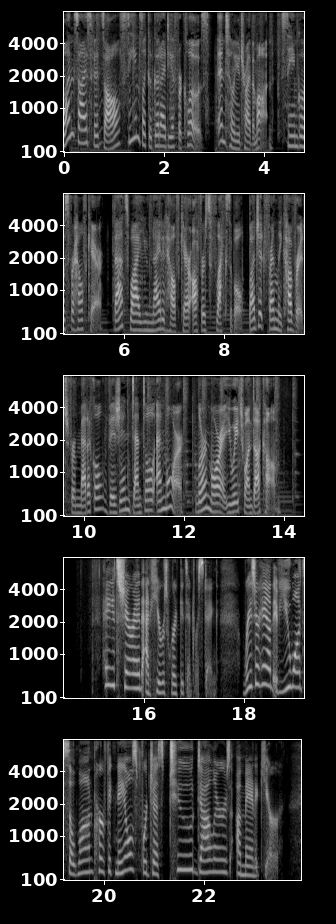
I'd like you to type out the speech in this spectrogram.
One size fits all seems like a good idea for clothes until you try them on. Same goes for healthcare. That's why United Healthcare offers flexible, budget friendly coverage for medical, vision, dental, and more. Learn more at uh1.com. Hey, it's Sharon, and here's where it gets interesting. Raise your hand if you want salon perfect nails for just $2 a manicure.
